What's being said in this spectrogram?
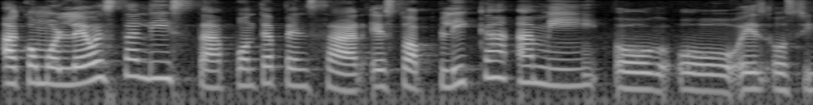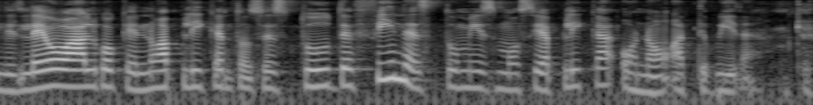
A como leo esta lista, ponte a pensar, ¿esto aplica a mí? O, o es- o si leo algo que no aplica, entonces tú defines tú mismo si aplica o no a tu vida. okay.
